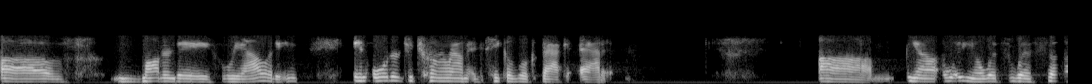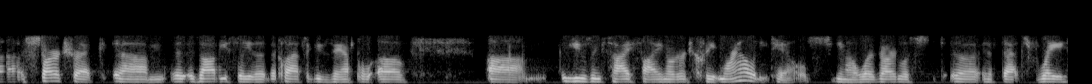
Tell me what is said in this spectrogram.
of modern day reality in order to turn around and take a look back at it. Um, you know, you know, with with uh, Star Trek um, is obviously the, the classic example of um, using sci-fi in order to create morality tales. You know, regardless uh, if that's race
